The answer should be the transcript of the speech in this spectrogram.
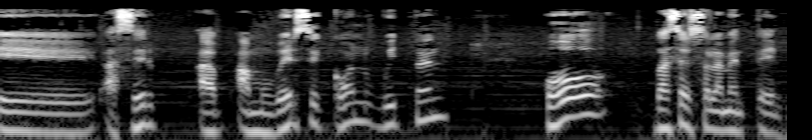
eh, a, hacer, a, moverse con Whitman? ¿O va a ser solamente él?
